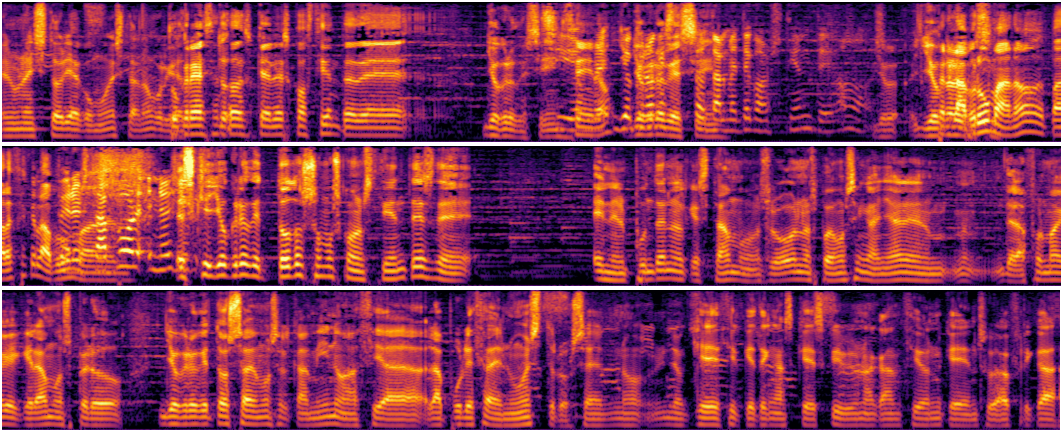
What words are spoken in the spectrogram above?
en una historia como esta, ¿no? Porque ¿Tú crees to- entonces que él es consciente de...? Yo creo que sí. Sí, Sí, ¿no? yo, Yo creo, creo que, que es sí. totalmente consciente, vamos. Yo- yo Pero la bruma, sí. ¿no? Parece que la bruma... Pero está es- por... no, yo- Es que yo creo que todos somos conscientes de en el punto en el que estamos. Luego nos podemos engañar en- de la forma que queramos, pero yo creo que todos sabemos el camino hacia la pureza de nuestro. O sea, no, no quiere decir que tengas que escribir una canción que en Sudáfrica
